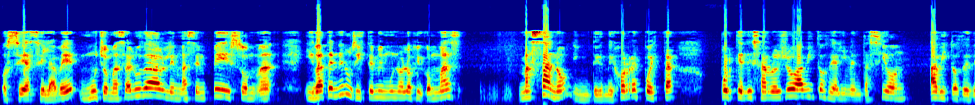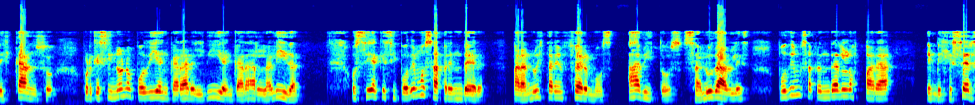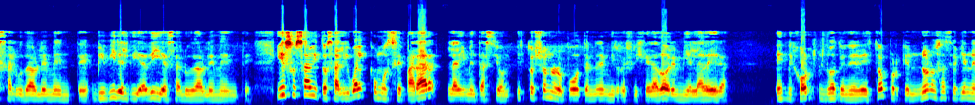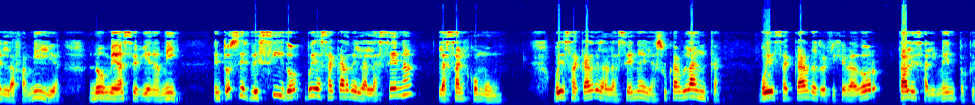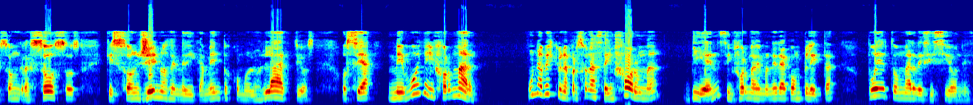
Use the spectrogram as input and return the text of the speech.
O sea, se la ve mucho más saludable, más en peso, y va a tener un sistema inmunológico más, más sano y de mejor respuesta porque desarrolló hábitos de alimentación, hábitos de descanso, porque si no, no podía encarar el día, encarar la vida. O sea que si podemos aprender para no estar enfermos hábitos saludables, podemos aprenderlos para envejecer saludablemente, vivir el día a día saludablemente. Y esos hábitos, al igual como separar la alimentación, esto yo no lo puedo tener en mi refrigerador, en mi heladera. Es mejor no tener esto porque no nos hace bien en la familia, no me hace bien a mí. Entonces decido, voy a sacar de la alacena la sal común. Voy a sacar de la alacena el azúcar blanca. Voy a sacar del refrigerador tales alimentos que son grasosos, que son llenos de medicamentos como los lácteos. O sea, me voy a informar. Una vez que una persona se informa, bien, se informa de manera completa, puede tomar decisiones.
